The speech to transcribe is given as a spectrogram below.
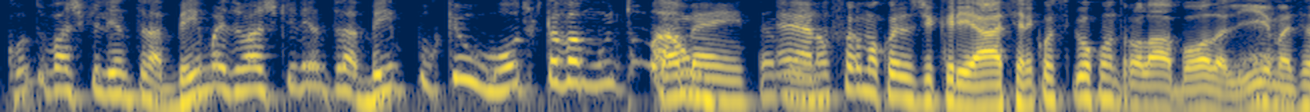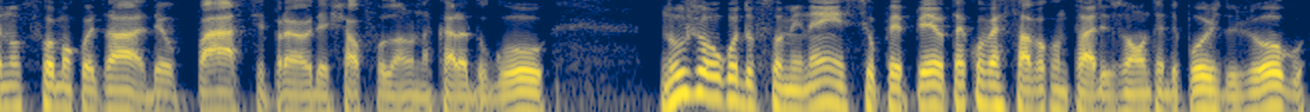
contra o Vasco ele entra bem, mas eu acho que ele entra bem porque o outro tava muito mal. Também, também. É, não foi uma coisa de criar, assim, ele conseguiu controlar a bola ali, mas não foi uma coisa, ah, deu passe pra eu deixar o fulano na cara do gol. No jogo do Fluminense, o PP, eu até conversava com o Thales ontem, depois do jogo,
